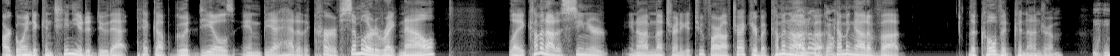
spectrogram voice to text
are going to continue to do that pick up good deals and be ahead of the curve. Similar to right now like coming out of senior you know i'm not trying to get too far off track here but coming out no, of uh, coming out of uh, the covid conundrum Mhm.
